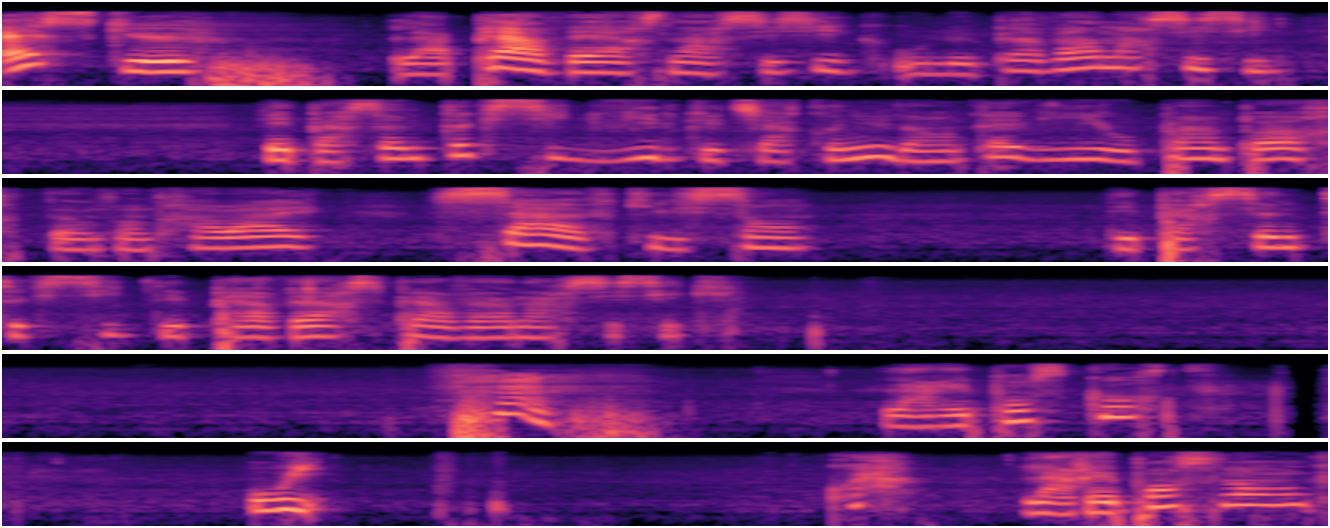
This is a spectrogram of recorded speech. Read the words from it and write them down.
est-ce que la perverse narcissique ou le pervers narcissique, les personnes toxiques, vides que tu as connues dans ta vie ou peu importe dans ton travail, savent qu'ils sont des personnes toxiques, des perverses, pervers narcissiques? Hmm. La réponse courte. Oui. Quoi? La réponse longue.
